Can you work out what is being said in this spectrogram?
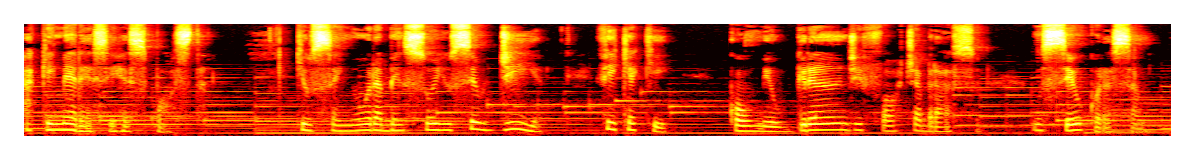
a quem merece resposta. Que o Senhor abençoe o seu dia. Fique aqui com o meu grande e forte abraço no seu coração.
